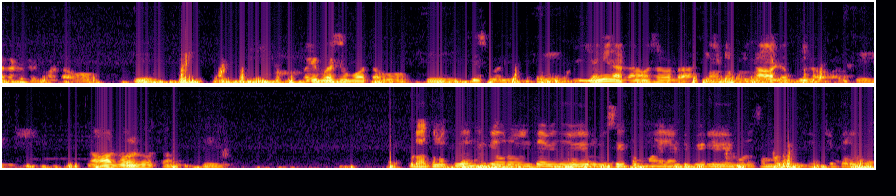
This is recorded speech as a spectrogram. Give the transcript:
అక్కడ పెట్టుకుంటావు. ఉమ్, బైబస్కి పోతావు. తీసుకొని. ఇవన్నీ నాకు అనవసరం రా నా డబ్బులు. నా కావాలి. నాలుగు రోజులు చూస్తాను. ఇప్పుడు అతను ఒక్కలేనా ఇంకెవరు ఇంకా వేరు సీతమ్మ ఇలాంటి పేర్లు కూడా సంబంధించి చెప్పారు కదా.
